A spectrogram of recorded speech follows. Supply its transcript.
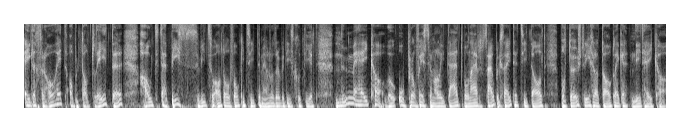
eigentlich verhauen hat, aber die Athleten halt den Biss, wie zu Adolf Ogi Zeiten, wir haben schon darüber diskutiert, nicht mehr hatten, weil auch Professionalität, die er selber gesagt hat, Zitat, die die Österreicher an den Tag legen, nicht hatten.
